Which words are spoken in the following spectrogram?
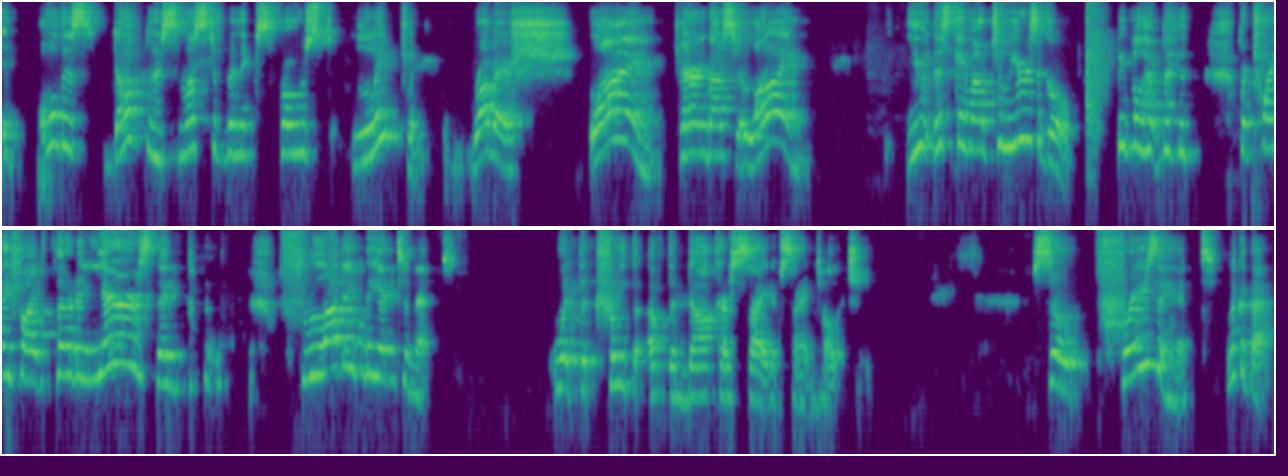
it, all this darkness must have been exposed lately. Rubbish, lying. Karen Bass, you're lying. You, this came out two years ago. People have been, for 25, 30 years, they've been flooding the internet with the truth of the darker side of Scientology. So praising it, look at that.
